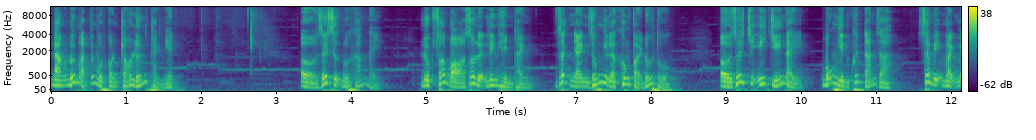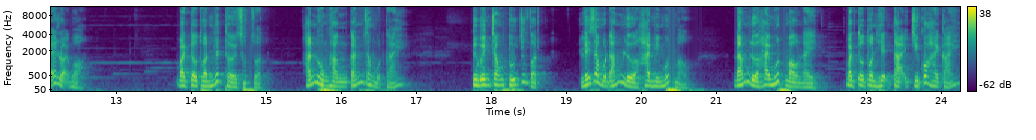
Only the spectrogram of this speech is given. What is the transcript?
Đang đối mặt với một con chó lớn thành niên. Ở dưới sự đối kháng này Lực xóa bỏ do luyện linh hình thành Rất nhanh giống như là không phải đối thủ. Ở dưới chỉ ý chí này, Bỗng nhìn khuếch tán ra, Sẽ bị mạnh mẽ loại bỏ. Bạch Tiểu Thuần nhất thời xuất ruột, Hắn hùng hằng cắn răng một cái. Từ bên trong túi chức vật, Lấy ra một đám lửa 21 màu. Đám lửa 21 màu này, Bạch Tiểu Thuần hiện tại chỉ có hai cái.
